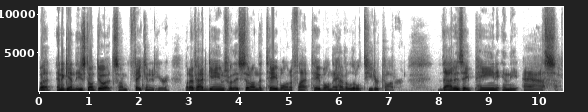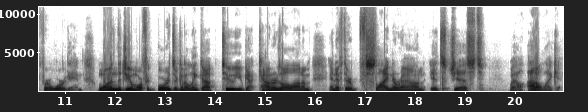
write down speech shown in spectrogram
but, and again, these don't do it, so I'm faking it here. But I've had games where they sit on the table, on a flat table, and they have a little teeter-totter. That is a pain in the ass for a war game. One, the geomorphic boards are going to link up. Two, you've got counters all on them. And if they're sliding around, it's just, well, I don't like it.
